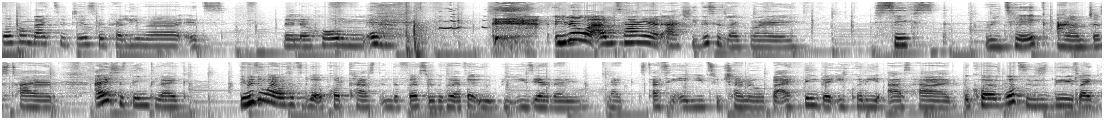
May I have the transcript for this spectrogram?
welcome back to Gist with Halima. It's been a whole. you know what? I'm tired. Actually, this is like my sixth retake, and I'm just tired. I used to think like the reason why I wanted to do a podcast in the first place because I thought it would be easier than like starting a YouTube channel, but I think they're equally as hard because what is this? Like,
